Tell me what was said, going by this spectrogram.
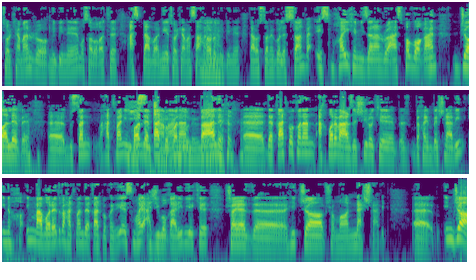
ترکمن رو می‌بینه مسابقات اسب دوانی ترکمن صحرا رو. می‌بینه در استان گلستان و اسمهایی که می‌ذارن رو اسب ها واقعا جالبه. دوستان حتما این بار دقت بکنن. بله. دقت بکنن اخبار ورزشی رو که بخوایم بشنوین این این موارد رو حتما دقت بکنید. اسمهای عجیب و غریبیه که شاید هیچ جا شما نشنوید. اینجا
